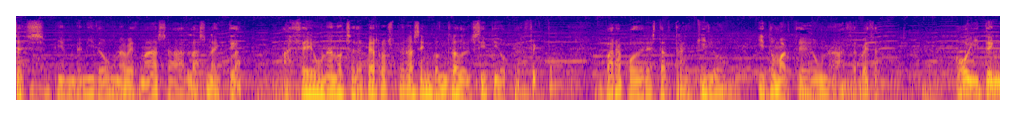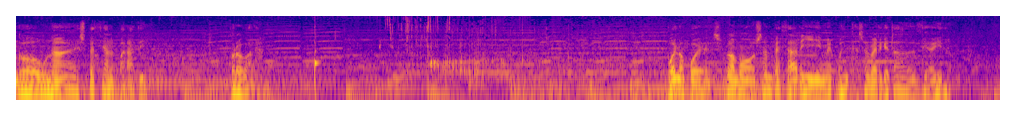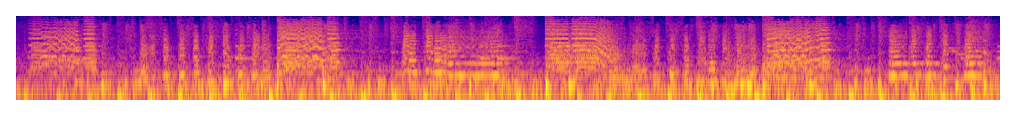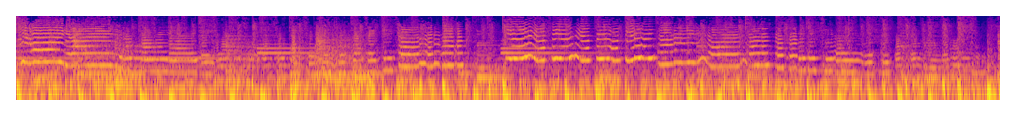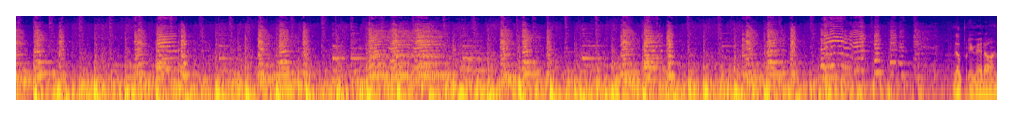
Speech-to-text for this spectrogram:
noches, bienvenido una vez más a Las Nightclub. Hace una noche de perros, pero has encontrado el sitio perfecto para poder estar tranquilo y tomarte una cerveza. Hoy tengo una especial para ti. Pruébala. Bueno, pues vamos a empezar y me cuentas a ver qué tal te ha ido.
